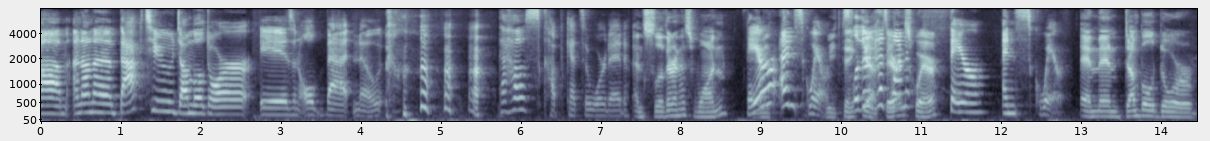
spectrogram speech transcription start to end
um, and on a back to Dumbledore is an old bat note. the House Cup gets awarded And Slytherin has won. fair and square. we think, Slytherin yeah, has fair won and square. fair and square. And then Dumbledore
